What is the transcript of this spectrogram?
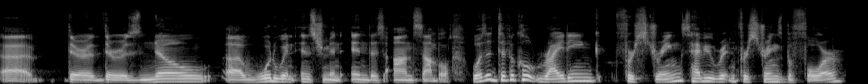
uh, there there is no uh, woodwind instrument in this ensemble. Was it difficult writing for strings? Have you written for strings before?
